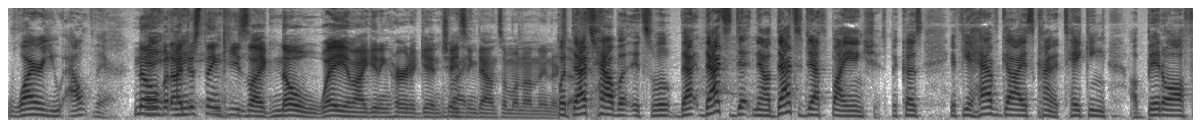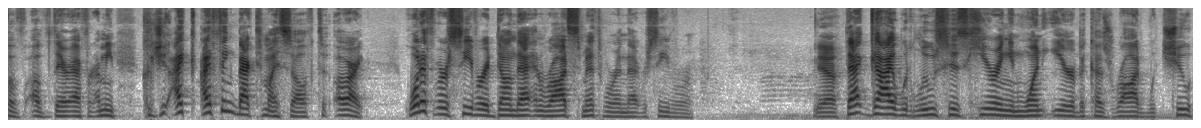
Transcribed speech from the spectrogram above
why are you out there? no, And- but I and it- just think he's like, no way am I getting hurt again chasing Right. down someone on the interception. But that's how. But it's a that that's de- now that's death by anxious because if you have guys kind of taking a bit off of, of their effort, I mean, could you? I I think back to myself. To, all right, what if a receiver had done that and Rod Smith were in that receiver room? yeah. That guy would lose his hearing in one ear because Rod would chew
